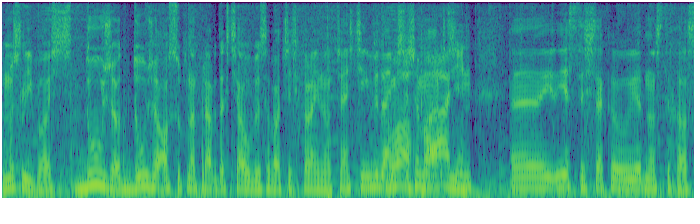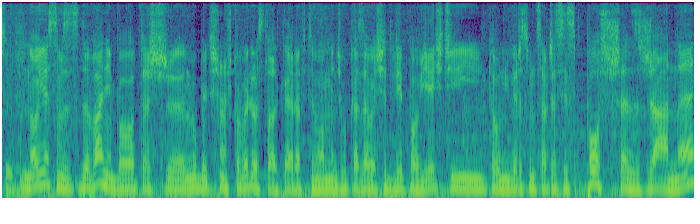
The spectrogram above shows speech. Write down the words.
możliwość, dużo, dużo osób naprawdę chciałoby zobaczyć kolejną część i wydaje mi się, że. Marcin e, jesteś taką jedną z tych osób. No jestem zdecydowanie, bo też e, lubię książkowego Stalkera. W tym momencie ukazały się dwie powieści i to uniwersum cały czas jest poszerzane.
